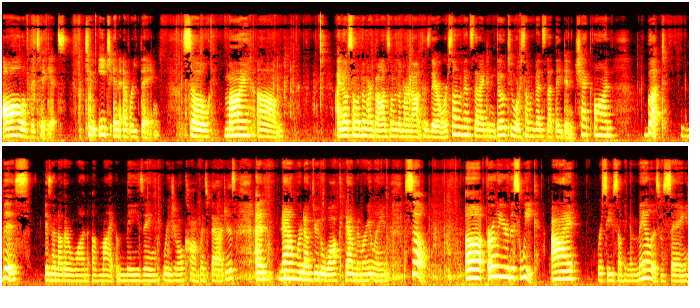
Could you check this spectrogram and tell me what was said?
all of the tickets to each and everything. So my, um, I know some of them are gone, some of them are not, because there were some events that I didn't go to or some events that they didn't check on. But this is another one of my amazing regional conference badges. And now we're done through the walk down memory lane. So uh, earlier this week, I received something in the mail. This was saying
